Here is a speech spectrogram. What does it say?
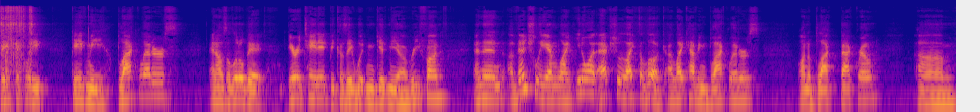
basically gave me black letters, and I was a little bit irritated because they wouldn't give me a refund. And then eventually I'm like, you know what? I actually like the look. I like having black letters on a black background. Um,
